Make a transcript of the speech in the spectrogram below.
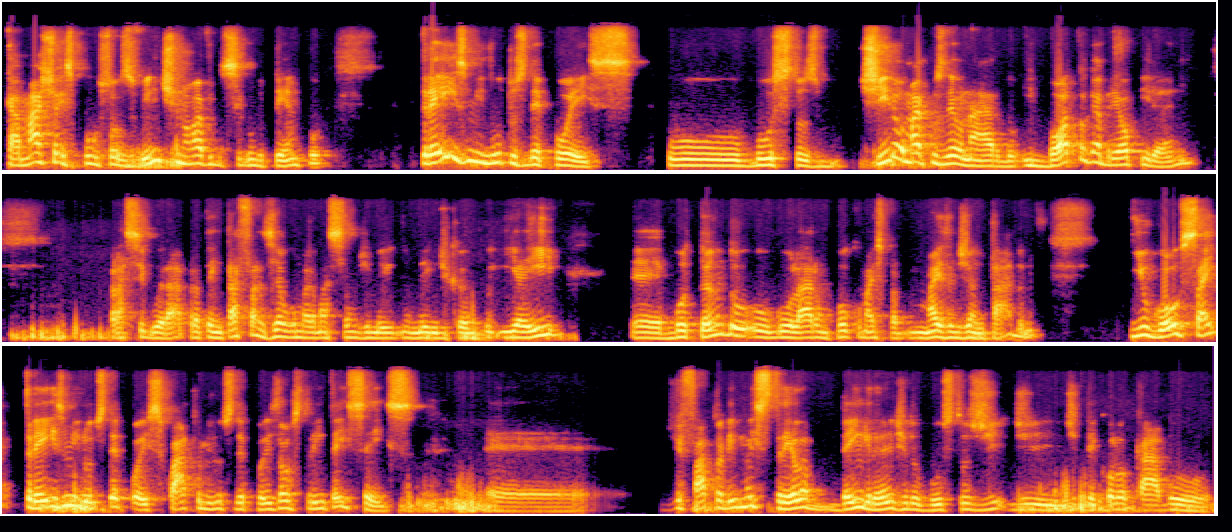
Camacho é expulso aos 29 do segundo tempo. Três minutos depois, o Bustos tira o Marcos Leonardo e bota o Gabriel Pirani para segurar, para tentar fazer alguma armação de meio, no meio de campo. E aí, é, botando o Goulart um pouco mais, pra, mais adiantado, né? e o gol sai três minutos depois, quatro minutos depois, aos 36. De fato, ali uma estrela bem grande do Bustos de, de, de ter colocado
